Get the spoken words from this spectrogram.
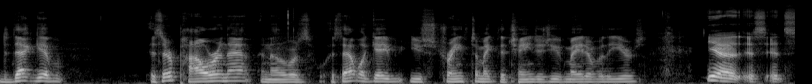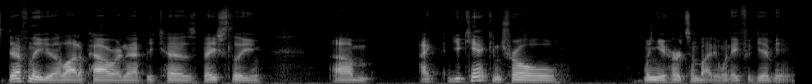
Did that give? Is there power in that? In other words, is that what gave you strength to make the changes you've made over the years? Yeah, it's it's definitely a lot of power in that because basically, um, I you can't control when you hurt somebody when they forgive you.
